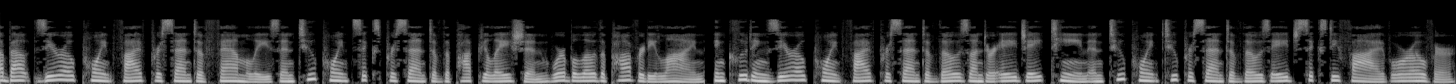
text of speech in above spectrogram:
About 0.5% of families and 2.6% of the population were below the poverty line, including 0.5% of those under age 18 and 2.2% of those age 65 or over.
